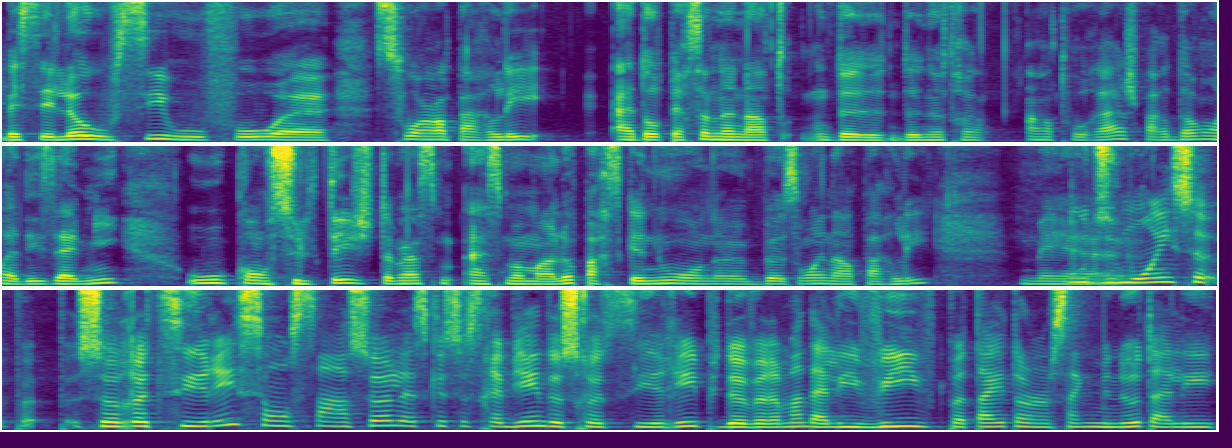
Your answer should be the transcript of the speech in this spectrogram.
ben c'est là aussi où il faut euh, soit en parler à d'autres personnes de notre, de, de notre entourage, pardon, à des amis, ou consulter justement à ce, à ce moment-là parce que nous, on a un besoin d'en parler. Mais, Ou euh, du moins se, retirer si on se sent seul. Est-ce que ce serait bien de se retirer puis de vraiment d'aller vivre peut-être un cinq minutes, aller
